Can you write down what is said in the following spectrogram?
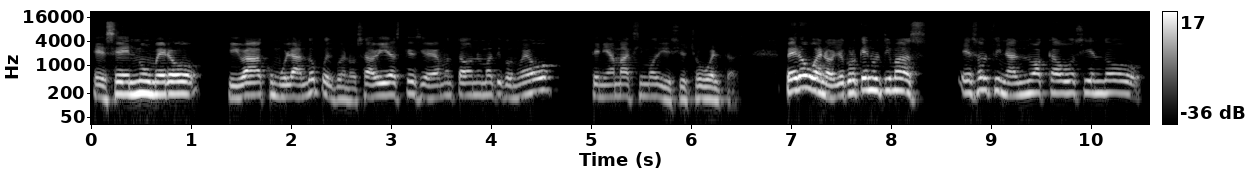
ese número que iba acumulando, pues bueno, sabías que si había montado un neumático nuevo, tenía máximo 18 vueltas. Pero bueno, yo creo que en últimas, eso al final no acabó siendo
